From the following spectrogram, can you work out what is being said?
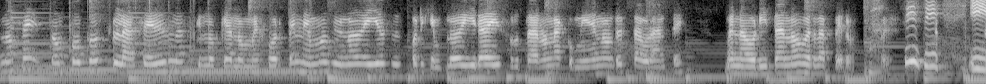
no sé, son pocos placeres los que, lo que a lo mejor tenemos y uno de ellos es, por ejemplo, ir a disfrutar una comida en un restaurante. Bueno, ahorita no, ¿verdad? Pero pues... Sí, sí, y,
